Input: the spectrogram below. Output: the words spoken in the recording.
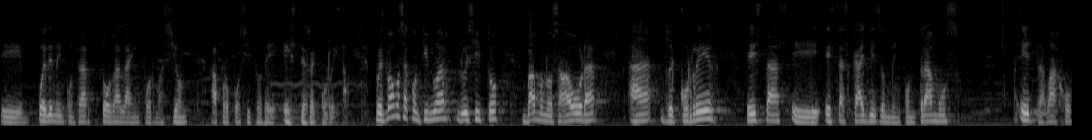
eh, pueden encontrar toda la información a propósito de este recorrido. Pues vamos a continuar, Luisito, vámonos ahora a recorrer estas, estas calles donde encontramos el trabajo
